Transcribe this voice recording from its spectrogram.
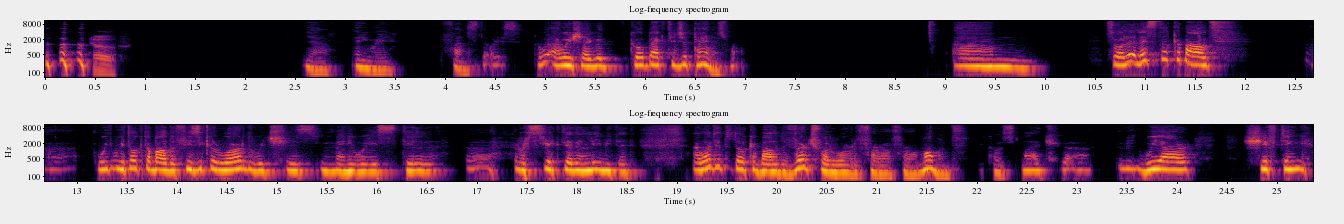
oh. Yeah. Anyway, fun stories. I wish I could go back to Japan as well. Um, so let, us talk about. Uh, we, we talked about the physical world, which is many ways still uh, restricted and limited. I wanted to talk about the virtual world for for a moment because, like, uh, we are shifting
